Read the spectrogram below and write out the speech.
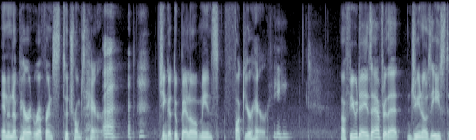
in an apparent reference to Trump's hair. Chinga tu pelo means fuck your hair. A few days after that, Gino's East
